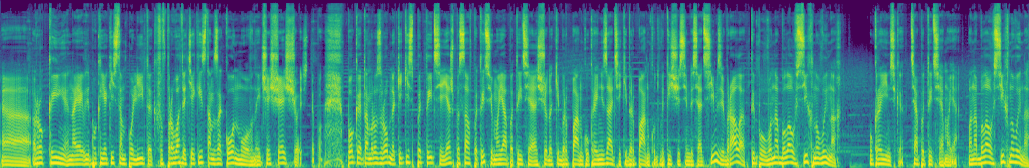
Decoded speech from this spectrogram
е, роки, на поки якийсь там політик впровадить якийсь там закон мовний чи ще щось. Типу, поки там розробник, якісь петиції. Я ж писав петицію, моя петиція щодо кіберпанку, українізації кіберпанку 2077 зібрала. Типу, вона була у всіх новинах українських, ця петиція моя. Вона була у всіх новинах.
